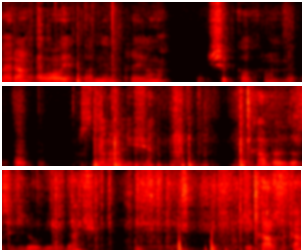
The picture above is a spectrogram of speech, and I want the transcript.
Kamera. O, jak ładnie naklejona. Szybko ochronna. Postarali się. Kabel dosyć długi widać. I kartka.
